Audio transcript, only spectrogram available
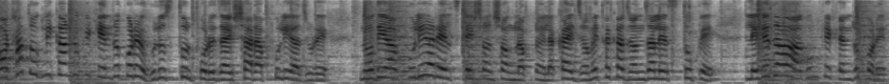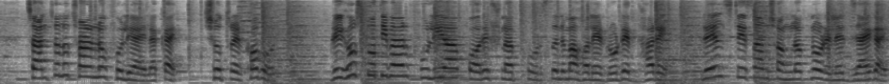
হঠাৎ অগ্নিকাণ্ডকে কেন্দ্র করে হুলস্থুল পড়ে যায় সারা ফুলিয়া জুড়ে। নদিয়া ফুলিয়া রেল স্টেশন সংলগ্ন এলাকায় জমে থাকা জঞ্জালের স্তূপে লেগে যাওয়া আগুনকে কেন্দ্র করে চাঞ্চল্য ছড়ালো ফুলিয়া এলাকায়। সূত্রের খবর, বৃহস্পতিবার ফুলিয়া পরেশনাথপুর সিনেমা হলের রোডের ধারে রেল স্টেশন সংলগ্ন রেলের জায়গায়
